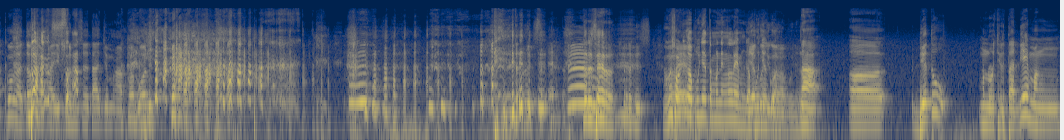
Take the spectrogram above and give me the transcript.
Gue nggak tahu yang Bangsat. iPhone setajam apa Bon. Terus. terus Her Terus. gue soalnya nggak punya temen yang lem nggak Ya, punya gua juga gua nggak punya. nah eh, dia tuh menurut cerita dia emang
